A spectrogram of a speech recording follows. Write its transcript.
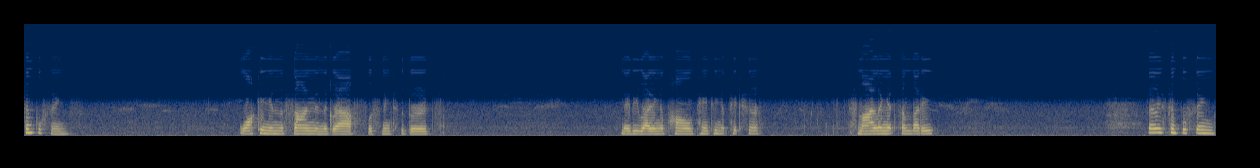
simple things. Walking in the sun, in the grass, listening to the birds. Maybe writing a poem, painting a picture, smiling at somebody. Very simple things.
